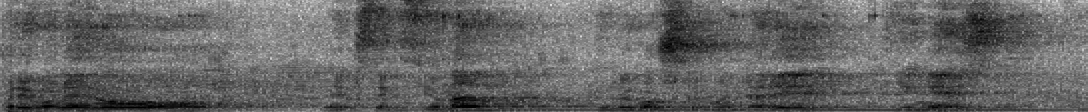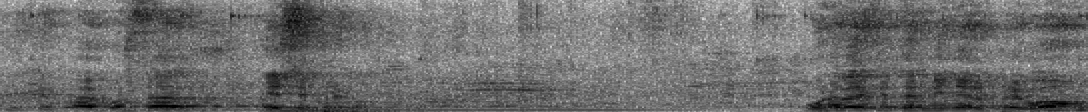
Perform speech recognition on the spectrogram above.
pregonero excepcional, que luego os comentaré quién es y de qué va a costar ese pregón. Una vez que termine el pregón,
